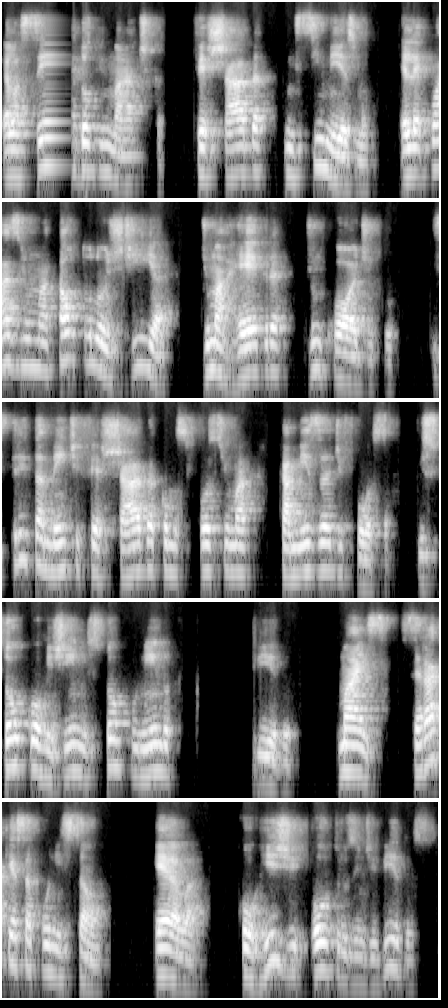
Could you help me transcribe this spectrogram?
ela sempre é dogmática, fechada em si mesma. Ela é quase uma tautologia de uma regra, de um código, estritamente fechada, como se fosse uma camisa de força. Estou corrigindo, estou punindo indivíduo. Mas será que essa punição ela corrige outros indivíduos?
